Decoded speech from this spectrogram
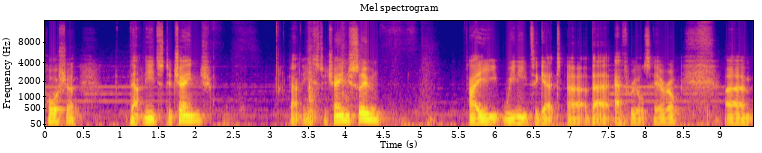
Portia. That needs to change. That needs to change soon. I we need to get uh, a better Ethereal's hero. Um,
